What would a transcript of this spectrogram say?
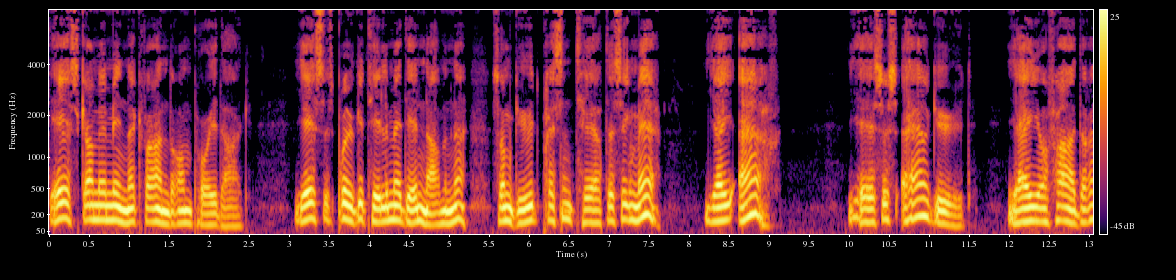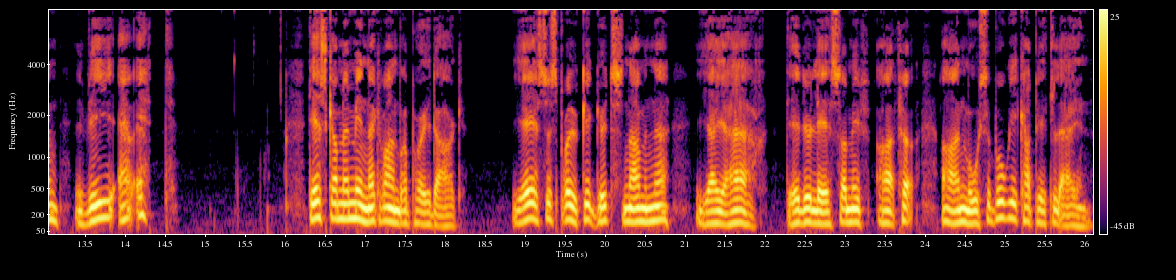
Det skal vi minne hverandre om på i dag. Jesus bruker til og med det navnet som Gud presenterte seg med. Jeg er. Jesus er Gud. Jeg og Faderen, vi er ett. Det skal vi minne hverandre på i dag. Jesus bruker Guds navnet Jeg er, det du leser om i annen Mosebok i kapittel 1.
